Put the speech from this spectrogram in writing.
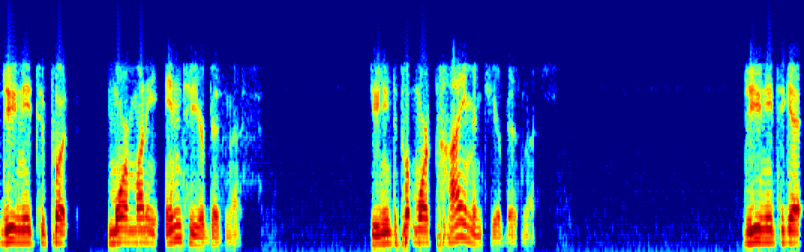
Do you need to put more money into your business? Do you need to put more time into your business? Do you need to get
